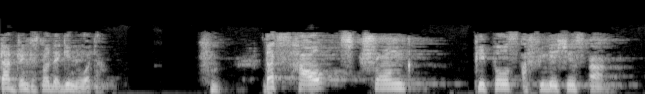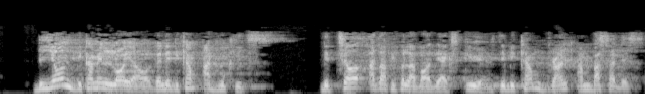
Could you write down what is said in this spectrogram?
that drink is not there, give me water. That's how strong people's affiliations are. Beyond becoming loyal, then they become advocates. They tell other people about their experience. They become brand ambassadors,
